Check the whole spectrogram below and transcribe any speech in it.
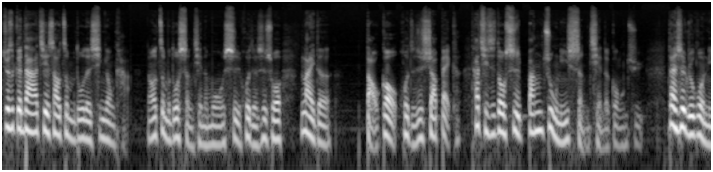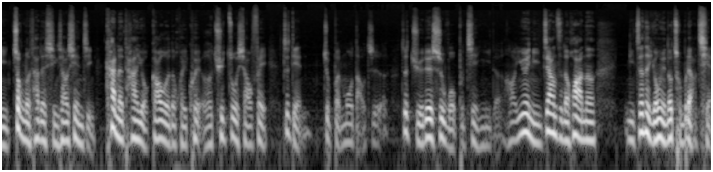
就是跟大家介绍这么多的信用卡，然后这么多省钱的模式，或者是说赖的导购，或者是 ShopBack，它其实都是帮助你省钱的工具。但是如果你中了它的行销陷阱，看了它有高额的回馈而去做消费，这点就本末倒置了。这绝对是我不建议的，好，因为你这样子的话呢，你真的永远都存不了钱。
